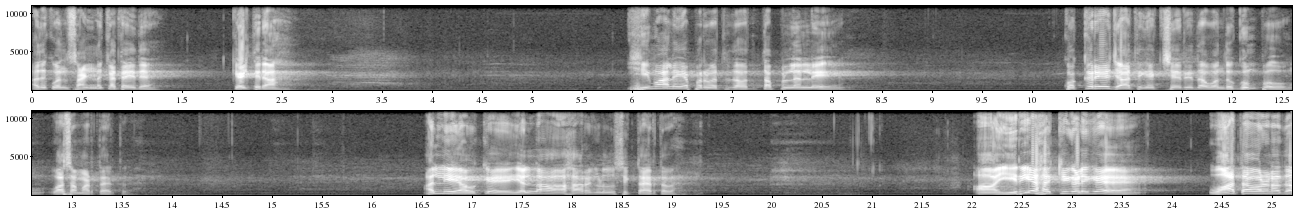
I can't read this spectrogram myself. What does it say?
ಅದಕ್ಕೊಂದು ಸಣ್ಣ ಕತೆ ಇದೆ. ಕೇಳ್ತೀರಾ? ಹಿಮಾಲಯ ಪರ್ವತದ ತಪ್ಪಲಿನಲ್ಲಿ ಕೊಕ್ಕರೆ ಜಾತಿಗೆ ಸೇರಿದ ಒಂದು ಗುಂಪು ವಾಸ ಮಾಡ್ತಾ ಇರ್ತದೆ. ಅಲ್ಲಿ ಅವಕ್ಕೆ ಎಲ್ಲ ಆಹಾರಗಳು ಸಿಗ್ತಾ ಇರ್ತವೆ. ಆ ಹಿರಿಯ ಹಕ್ಕಿಗಳಿಗೆ ವಾತಾವರಣದ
